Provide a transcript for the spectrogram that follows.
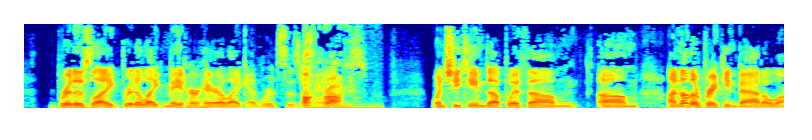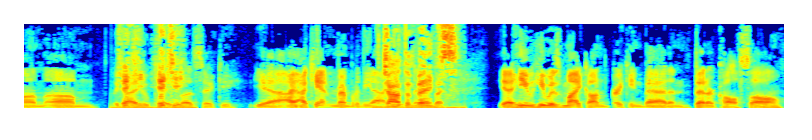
Britta's like Britta like made her hair like Edward Scissorhands when she teamed up with um um another Breaking Bad alum um the guy who played Hickey. Buzz Hickey. Yeah, I, I can't remember the actor's Jonathan name, Banks. but yeah, he he was Mike on Breaking Bad and Better Call Saul.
